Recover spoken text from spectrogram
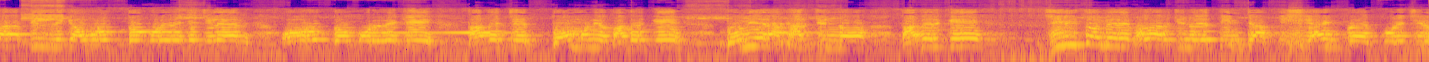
তারা দিল্লিকে অবরুদ্ধ করে রেখেছিলেন। অবরুদ্ধ করে রেখে তাদের যে দমনীয়, তাদেরকে দমিয়ে রাখার জন্য, তাদেরকে জীবিত মেরে ফেলার জন্য যে তিনটা কৃষি আইন প্রয়োগ করেছিল,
